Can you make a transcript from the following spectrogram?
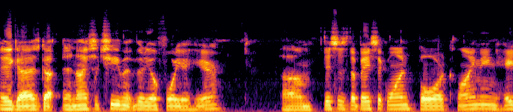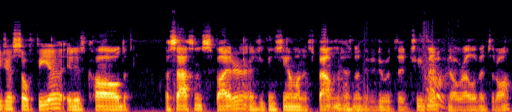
Hey guys, got a nice achievement video for you here. Um, this is the basic one for climbing Hagia Sophia. It is called Assassin Spider. As you can see, I'm on this fountain. Has nothing to do with the achievement. No relevance at all.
